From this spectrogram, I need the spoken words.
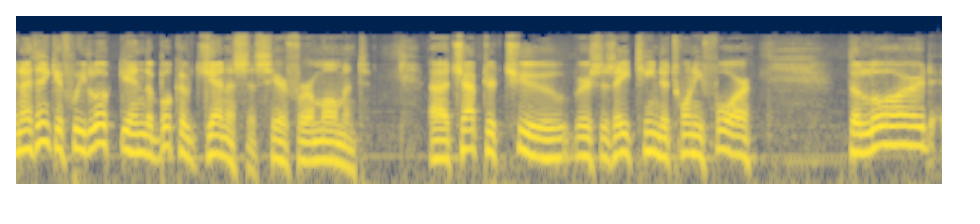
And I think if we look in the book of Genesis here for a moment, uh, chapter 2, verses 18 to 24, the Lord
